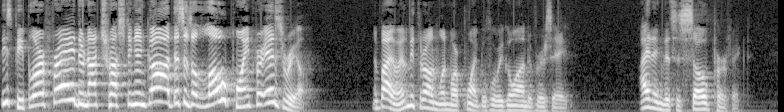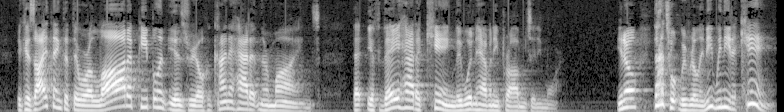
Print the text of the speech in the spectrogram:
these people are afraid. They're not trusting in God. This is a low point for Israel. And by the way, let me throw in one more point before we go on to verse 8. I think this is so perfect because I think that there were a lot of people in Israel who kind of had it in their minds that if they had a king, they wouldn't have any problems anymore. You know, that's what we really need. We need a king.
